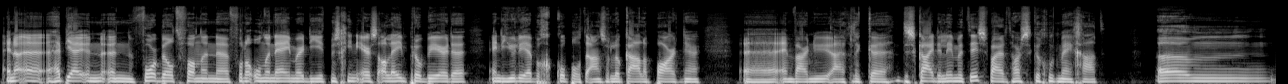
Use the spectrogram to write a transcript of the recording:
En uh, heb jij een, een voorbeeld van een, uh, van een ondernemer die het misschien eerst alleen probeerde en die jullie hebben gekoppeld aan zijn lokale partner uh, en waar nu eigenlijk de sky the limit is, waar het hartstikke goed mee gaat? Um,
